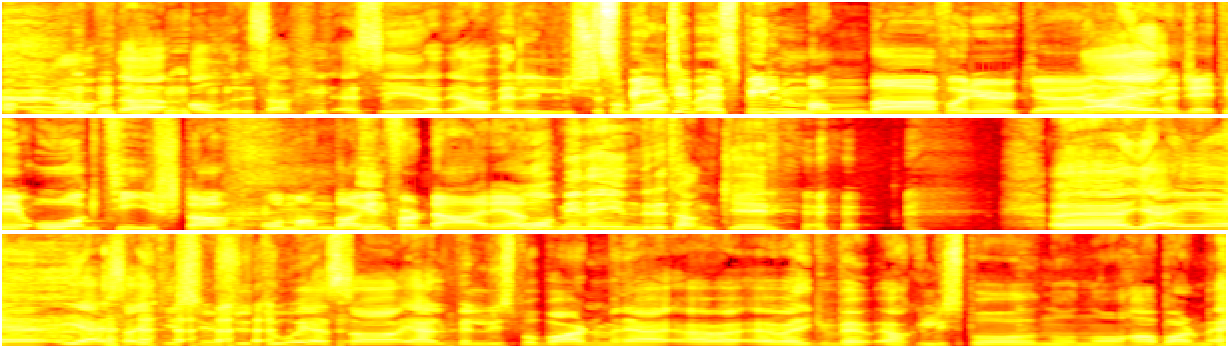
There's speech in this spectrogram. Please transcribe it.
fucking av. Det har jeg aldri sagt. Jeg sier at jeg har veldig lyst på Spill, barn. til, eh, spill mandag forrige uke Nei. igjen, JT, og tirsdag, og mandagen før der igjen. Og mine indre tanker. Eh, jeg, eh, jeg sa ikke 2022. Jeg sa jeg har veldig lyst på barn, men jeg, jeg, ikke, jeg har ikke lyst på noen å ha barn med.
